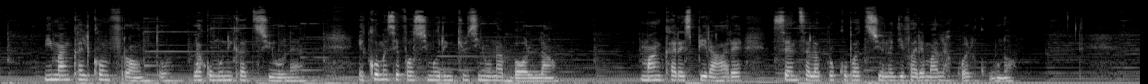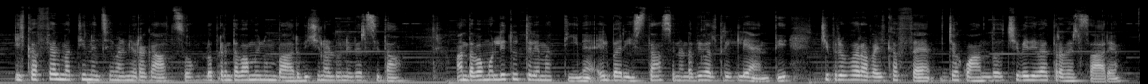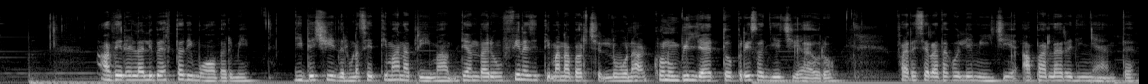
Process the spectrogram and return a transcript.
Mi manca il confronto, la comunicazione. È come se fossimo rinchiusi in una bolla. Manca respirare senza la preoccupazione di fare male a qualcuno. Il caffè al mattino insieme al mio ragazzo, lo prendevamo in un bar vicino all'università Andavamo lì tutte le mattine e il barista, se non aveva altri clienti, ci preparava il caffè già quando ci vedeva attraversare. Avere la libertà di muovermi, di decidere una settimana prima di andare un fine settimana a Barcellona con un biglietto preso a 10 euro, fare serata con gli amici a parlare di niente,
